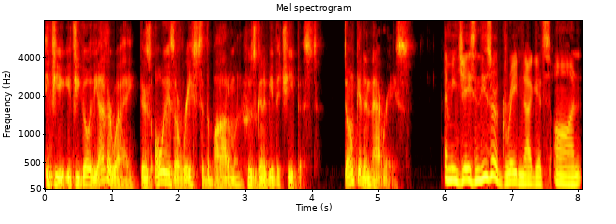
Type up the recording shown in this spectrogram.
if you if you go the other way, there's always a race to the bottom on who's going to be the cheapest. Don't get in that race. I mean, Jason, these are great nuggets on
